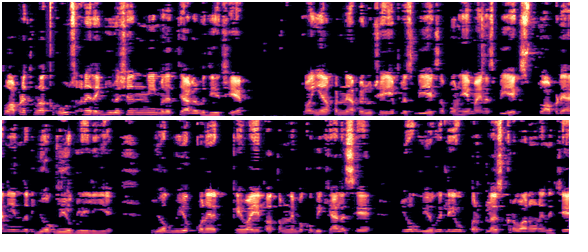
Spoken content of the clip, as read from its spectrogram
તો આપણે થોડાક રૂલ્સ અને રેગ્યુલેશનની મદદથી આગળ વધીએ છીએ. તો અહીંયા આપણને આપેલું છે a plus b x upon a minus b x તો આપણે આની અંદર યોગ વિયોગ લઈ લઈએ. યોગ વિયોગ કોને કહેવાય તો તમને બખૂબી ખ્યાલ હશે. યોગ વિયોગ એટલે કે ઉપર પ્લસ કરવાનો અને નીચે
